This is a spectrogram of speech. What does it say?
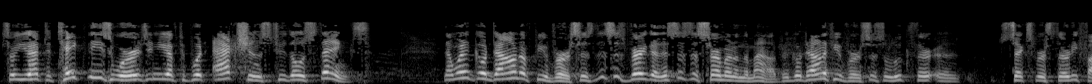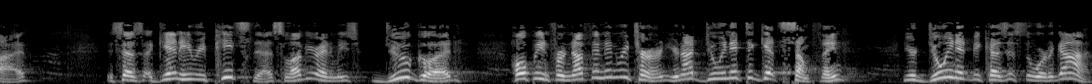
So you have to take these words and you have to put actions to those things. Now, I want to go down a few verses. This is very good. This is the Sermon on the Mount. We go down a few verses to Luke uh, 6, verse 35. It says, again, he repeats this love your enemies, do good, hoping for nothing in return. You're not doing it to get something, you're doing it because it's the Word of God.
